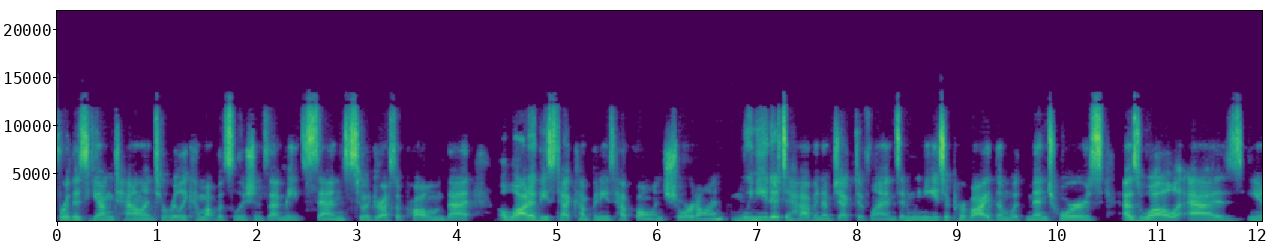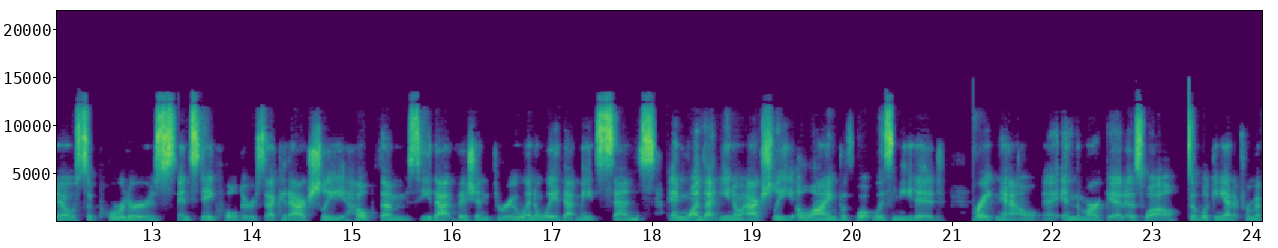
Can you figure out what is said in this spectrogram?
for this young talent to really come up with solutions that made sense to address a problem that a lot of these tech companies have fallen short on we needed to have an objective lens and we need to provide them with mentors as well as you know supporters and stakeholders that could actually help them see that vision through in a way that made sense and one that you know actually aligned with what was needed right now uh, in the market as well. So looking at it from a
